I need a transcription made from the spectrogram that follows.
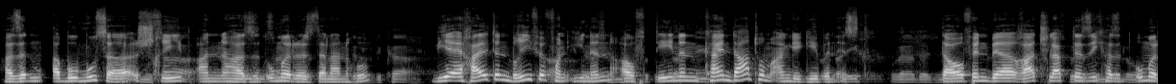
Hazrat Abu Musa schrieb an Hazrat Umar wir erhalten Briefe von ihnen, auf denen kein Datum angegeben ist. Daraufhin beratschlagte sich Hazrat Umar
